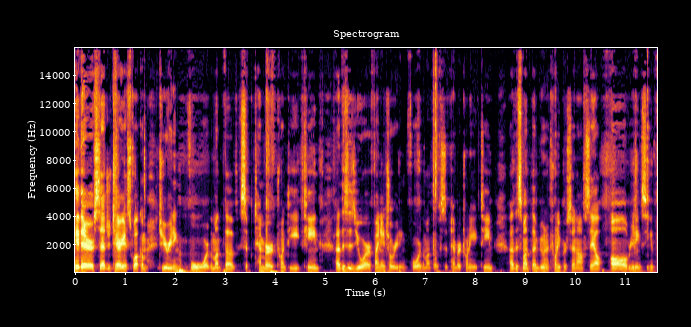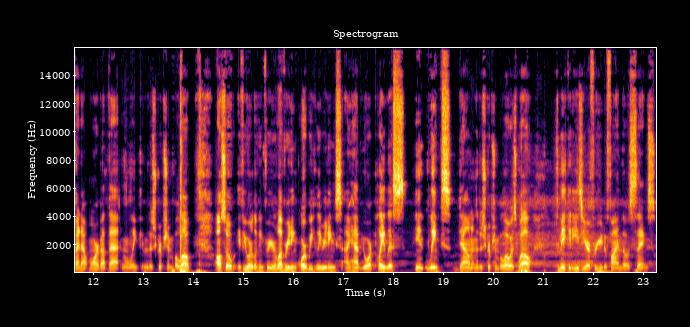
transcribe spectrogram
Hey there, Sagittarius. Welcome to your reading for the month of September 2018. Uh, this is your financial reading for the month of September 2018. Uh, this month I'm doing a 20% off sale, all readings. You can find out more about that in the link in the description below. Also, if you are looking for your love reading or weekly readings, I have your playlists in links down in the description below as well to make it easier for you to find those things.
